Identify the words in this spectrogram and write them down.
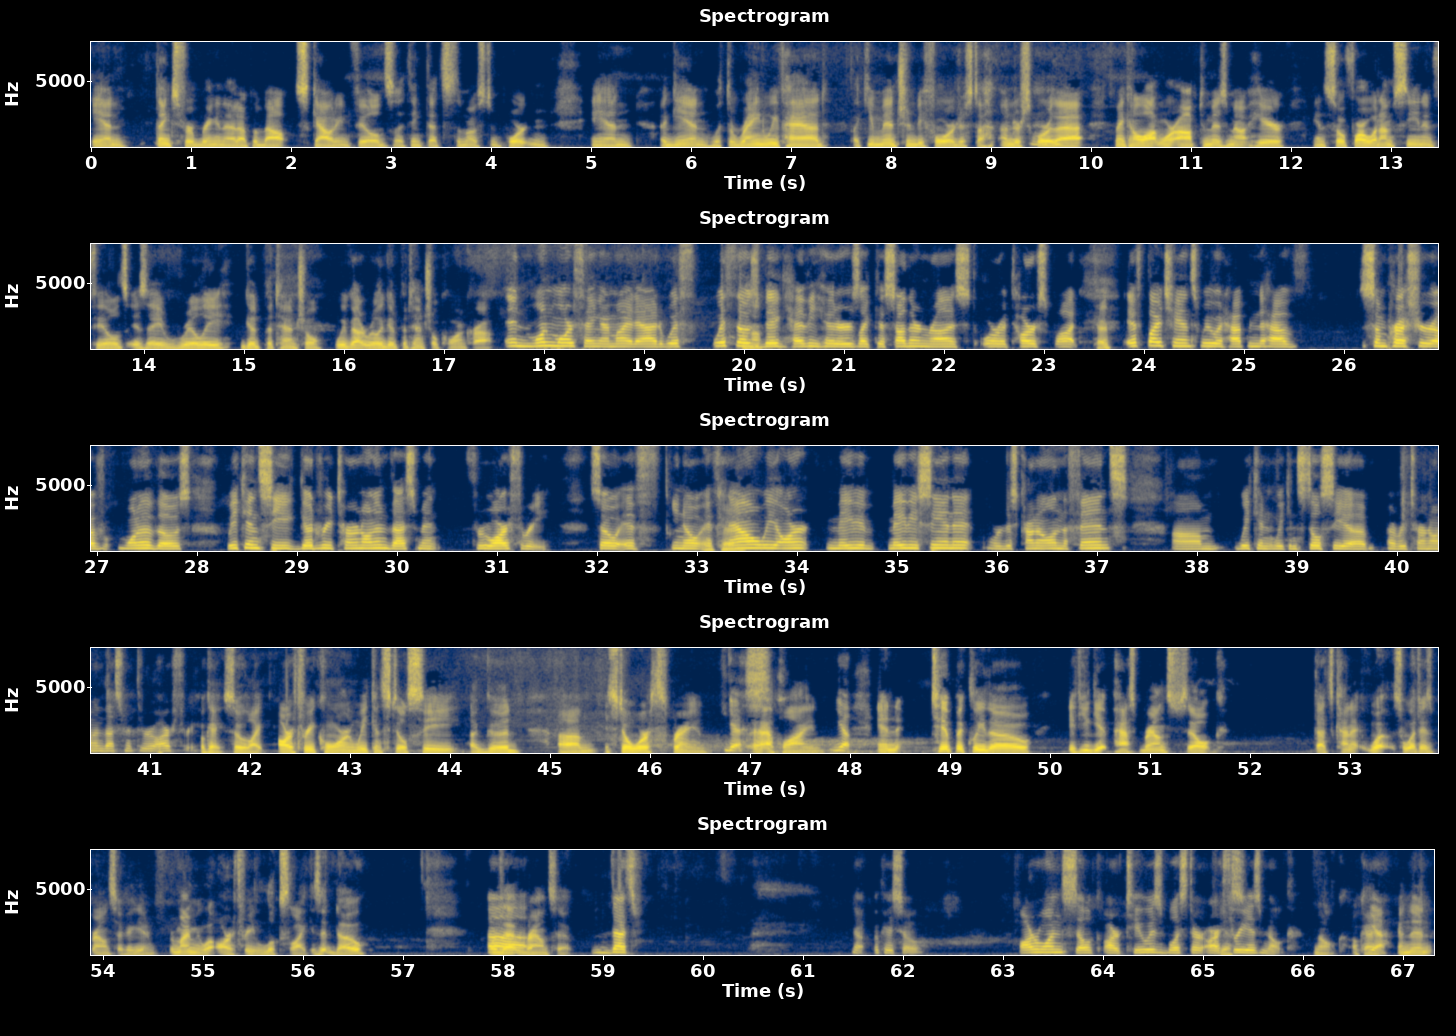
And thanks for bringing that up about scouting fields. I think that's the most important. And again, with the rain we've had, like you mentioned before, just to underscore Mhm. that, it's making a lot more optimism out here. And so far, what I'm seeing in fields is a really good potential. We've got a really good potential corn crop. And one more thing I might add with with those Uh-huh. big heavy hitters like a southern rust or a tar spot, Okay. if by chance we would happen to have some pressure of one of those, we can see good return on investment through R three. So if you know if Okay. now we aren't maybe maybe seeing it, we're just kind of on the fence. Um, we can we can still see a, a return on investment through R three. Okay, so like R3 corn, we can still see a good, um, it's still worth spraying, Yes. uh, applying. Yep. And typically, though, if you get past brown silk, that's kind of what. So, what is brown silk again? Remind me what R three looks like. Is it dough, or is Uh, that brown silk? That's no okay. So R one silk, R two is blister, R three is milk. Milk. Okay. yeah. And then,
